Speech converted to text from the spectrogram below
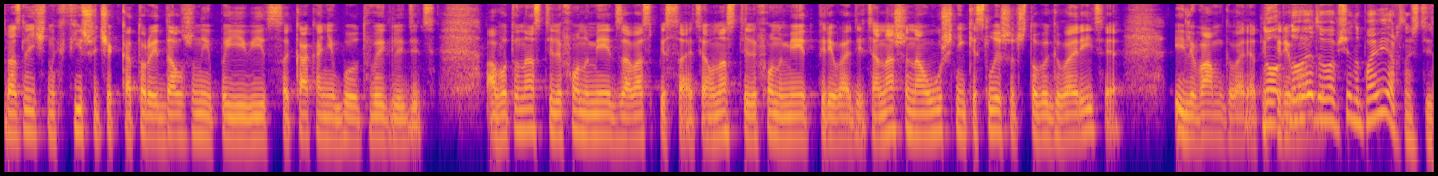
различных фишечек, которые должны появиться, как они будут выглядеть. А вот у нас телефон умеет за вас писать, а у нас телефон умеет переводить, а наши наушники слышат, что вы говорите, или вам говорят и Но, но переводят. это вообще на поверхности.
